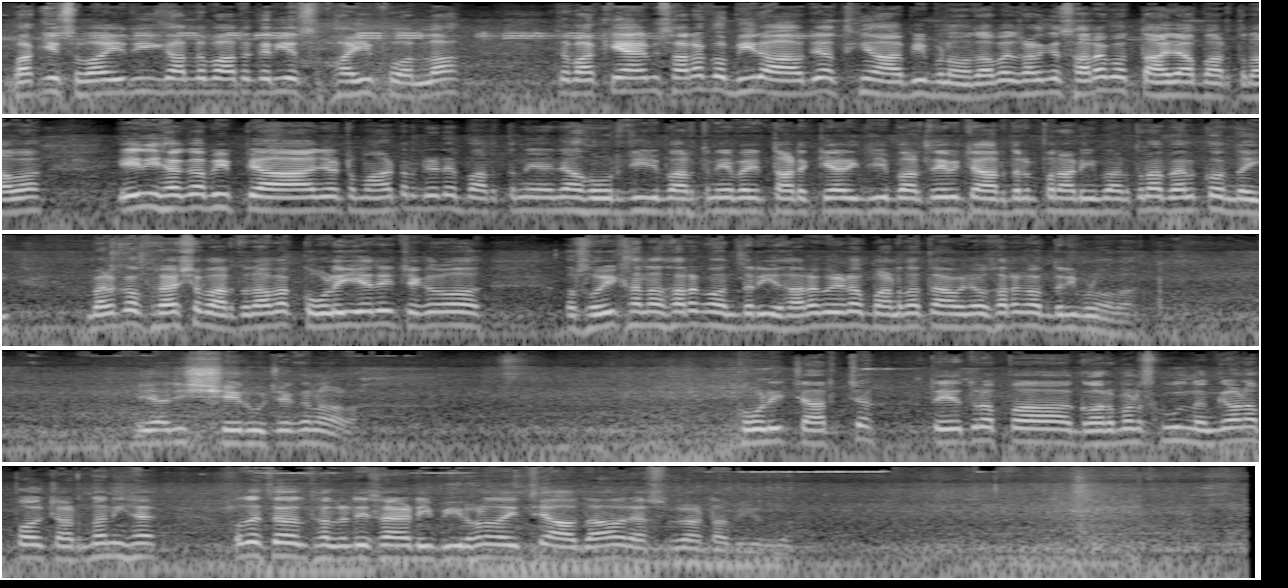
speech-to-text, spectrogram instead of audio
ਬਾਕੀ ਸਫ਼ਾਈ ਦੀ ਗੱਲਬਾਤ ਕਰੀਏ ਸਫ਼ਾਈ ਫੁੱਲ ਆ। ਤੇ ਬਾਕੀ ਆਇਆ ਵੀ ਸਾਰਾ ਕੁਝ ਵੀਰ ਆਪਦੇ ਹੱਥੀਂ ਆਪ ਹੀ ਬਣਾਉਂਦਾ ਵਾ ਸੜ ਕੇ ਸਾਰਾ ਕੁਝ ਤਾਜ਼ਾ ਵਰਤਦਾ ਵਾ। ਇਹ ਨਹੀਂ ਹੈਗਾ ਵੀ ਪਿਆਜ਼, ਟਮਾਟਰ ਜਿਹੜੇ ਵਰਤਨੇ ਆ ਜਾਂ ਹੋਰ ਚੀਜ਼ ਵਰਤਨੇ ਆ, ਬਈ ਤੜਕੇ ਵਾਲੀ ਚੀਜ਼ ਵਰਤਦੇ ਵੀ ਚਾਰ ਦਿਨ ਪੁਰਾਣੀ ਵਰਤਣਾ ਬਿਲਕੁਲ ਨਹੀਂ। ਬਿਲਕੁਲ ਫਰੈਸ਼ ਵਰਤਦਾ ਵਾ, ਕੋਲੇ ਇਹਦੇ ਚ ਰਸੋਈ ਖਾਣਾ ਸਾਰਾ ਕੁਝ ਅੰਦਰ ਹੀ ਸਾਰਾ ਕੁਝ ਜਿਹੜਾ ਬਣਦਾ ਤਾਂ ਜਾ ਸਾਰਾ ਕੁਝ ਅੰਦਰ ਹੀ ਬਣਾਉਂਦਾ। ਇਹ ਆ ਜੀ ਸ਼ੇਰੂ ਚਿਕਨ ਵਾਲਾ। ਕੋਲੀ ਚਰਚ, ਤੇ ਇਧਰ ਆਪਾਂ ਗਵਰਨਮੈਂਟ ਸਕੂਲ ਲੰਘਿਆ ਹੋਣਾ, ਪੁਲ ਚੜਦਾ ਨਹੀਂ ਹੈ। ਉਹਦੇ ਥੱਲੇ- ਥੱਲੜੀ ਸਾਈਡ ਹੀ ਵੀਰ ਹੋਣਾ ਦਾ, ਇੱਥੇ ਆਪਦਾ ਰੈਸਟੋਰੈਂਟ ਆ ਵੀਰ ਦਾ।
